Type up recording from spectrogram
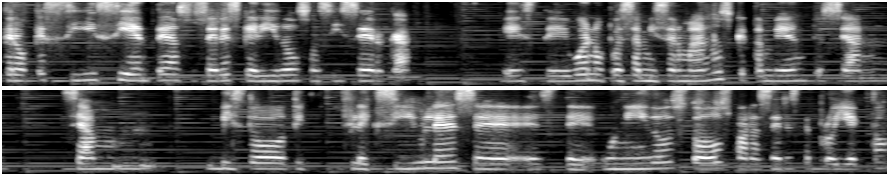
creo que sí siente a sus seres queridos así cerca. Este, bueno, pues a mis hermanos que también pues se han, se han visto flexibles, eh, este, unidos todos para hacer este proyecto.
